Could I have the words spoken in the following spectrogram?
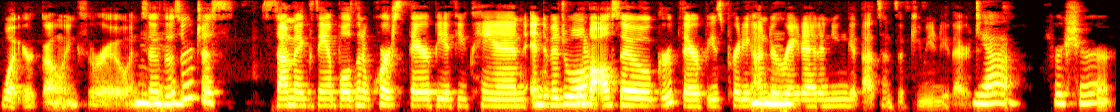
what you're going through. And mm-hmm. so those are just some examples. And of course, therapy, if you can, individual, yeah. but also group therapy is pretty mm-hmm. underrated and you can get that sense of community there too. Yeah, for sure.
